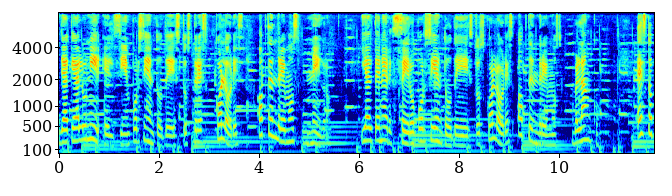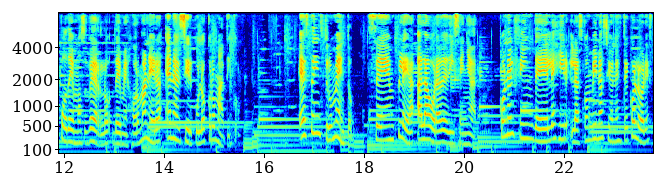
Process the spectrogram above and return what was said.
ya que al unir el 100% de estos tres colores obtendremos negro y al tener 0% de estos colores obtendremos blanco. Esto podemos verlo de mejor manera en el círculo cromático. Este instrumento se emplea a la hora de diseñar, con el fin de elegir las combinaciones de colores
